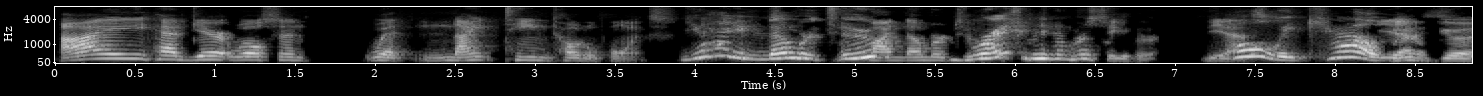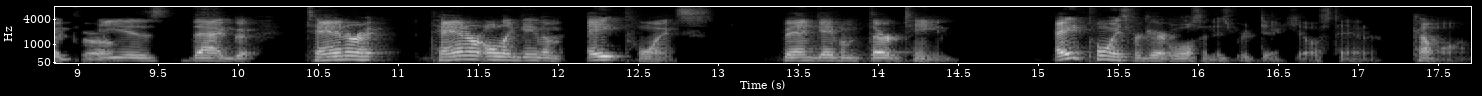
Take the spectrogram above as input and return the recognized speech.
I had Garrett Wilson with 19 total points. You had him number two? My number two Great number. receiver. Yes. Holy cow. Yeah. He's good, bro. He is that good. Tanner Tanner only gave him eight points. Ben gave him 13. Eight points for Garrett Wilson is ridiculous, Tanner. Come on.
